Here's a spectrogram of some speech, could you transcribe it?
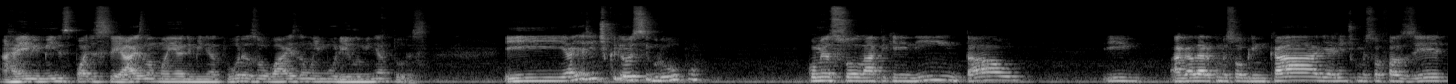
a AM Minis pode ser Aislon Manhã de Miniaturas ou Aislon e Murilo Miniaturas. E aí a gente criou esse grupo, começou lá pequenininho e tal, e a galera começou a brincar e a gente começou a fazer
